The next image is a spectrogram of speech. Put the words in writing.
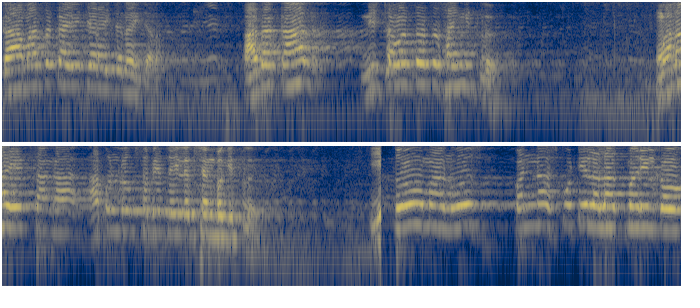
कामाचं काय विचारायचं नाही त्याला. आता काल निष्ठावंताचं सांगितलं. मला एक सांगा आपण लोकसभेचं इलेक्शन बघितलं. तो माणूस पन्नास कोटीला लात मारील का हो?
